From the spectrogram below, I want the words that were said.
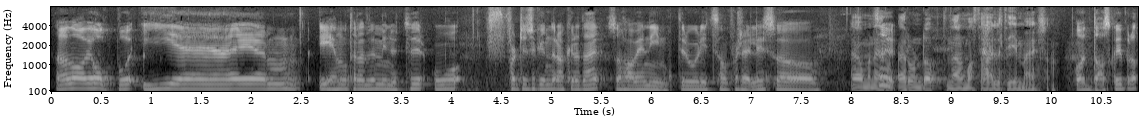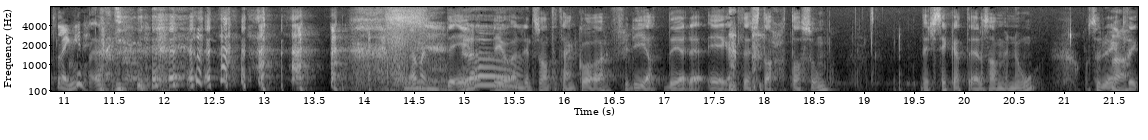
Ja, nå har vi holdt på i eh, 31 minutter og 40 sekunder akkurat der. Så har vi en intro litt sånn forskjellig, så Ja, men jeg, jeg runder opp til nærmeste hele time. Så. Og da skal vi prate lenger. Ja, men det, er, det er jo veldig interessant å tenke over, fordi at det det egentlig starta som Det er ikke sikkert det er det samme nå. Og så har du egentlig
